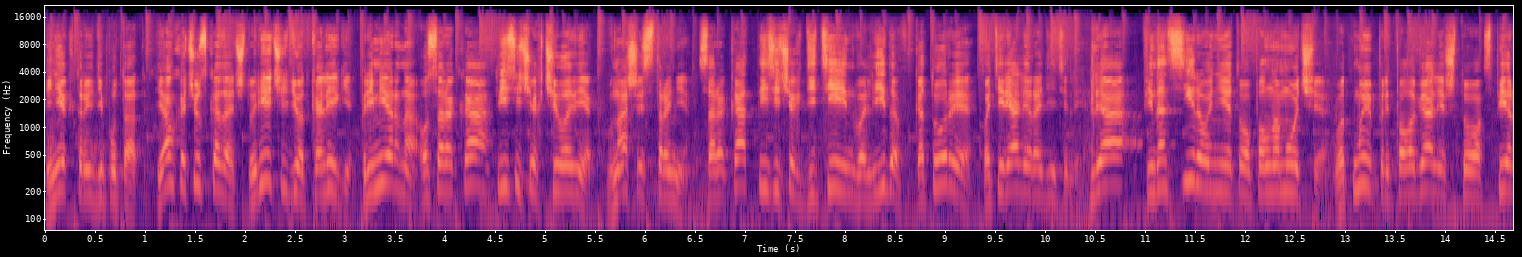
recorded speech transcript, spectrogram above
и некоторые депутаты. Я вам хочу сказать, что речь идет, коллеги, примерно о 40 тысячах человек в нашей стране. 40 тысячах детей-инвалидов, которые потеряли родителей. Для финансирование этого полномочия. Вот мы предполагали, что с 1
